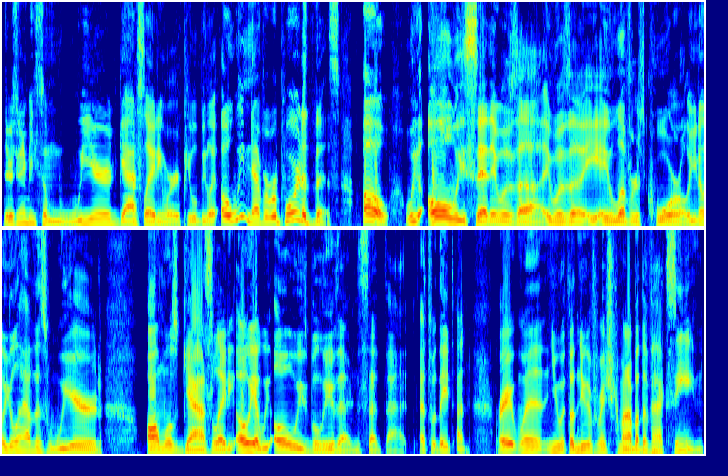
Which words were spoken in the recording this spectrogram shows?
there's going to be some weird gaslighting where people be like, "Oh, we never reported this. Oh, we always said it was uh it was a a lovers quarrel." You know, you'll have this weird almost gaslighting. Oh yeah, we always believed that and said that. That's what they done, right? When you know, with the new information coming out about the vaccine,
